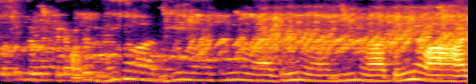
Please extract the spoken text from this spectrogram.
धन्यवाद धन्यवाद धन्यवाद धन्यवाद धन्यवाद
